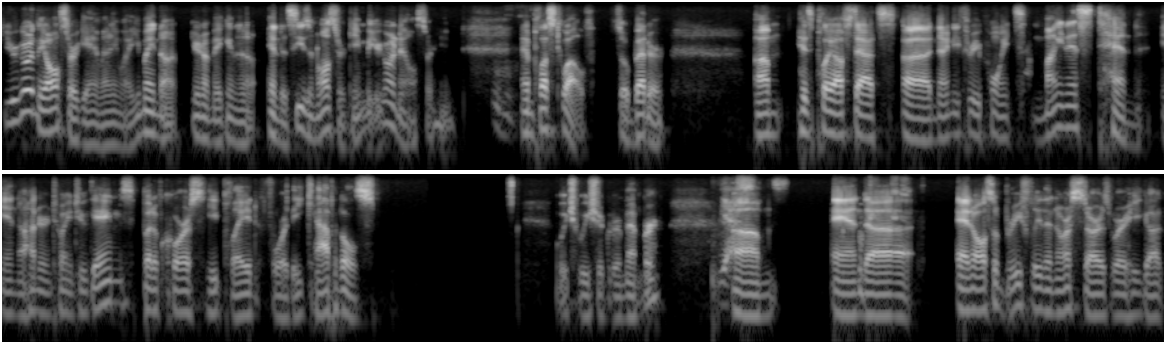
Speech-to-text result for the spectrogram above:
you're going to the All Star game anyway. You may not you're not making an end of season All Star team, but you're going to All Star game, mm-hmm. and plus twelve, so better. Um, his playoff stats: uh, 93 points, minus 10 in 122 games. But of course, he played for the Capitals, which we should remember. Yes. Um, and uh, and also briefly the North Stars, where he got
